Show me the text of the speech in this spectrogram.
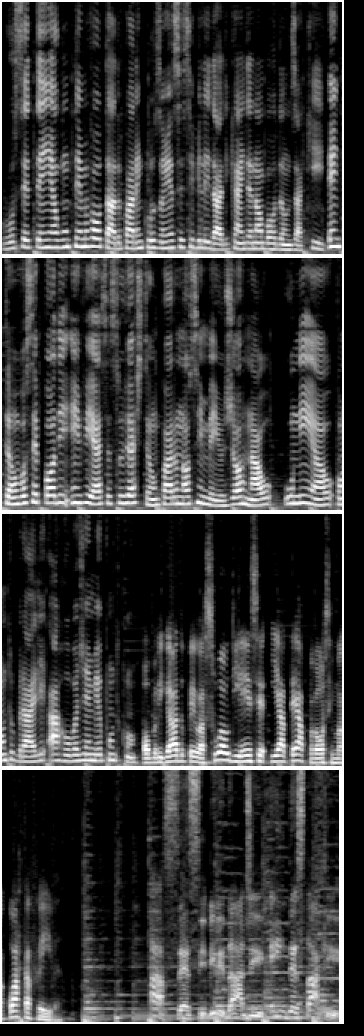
Você tem algum tema voltado para inclusão e acessibilidade que ainda não abordamos aqui? Então você pode enviar essa sugestão para o nosso e-mail jornal.unial.braille@gmail.com. Obrigado pela sua audiência e até a próxima quarta-feira. Acessibilidade em destaque.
